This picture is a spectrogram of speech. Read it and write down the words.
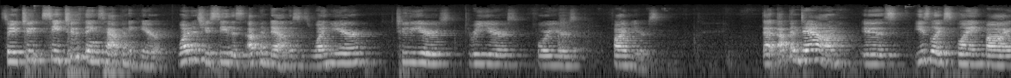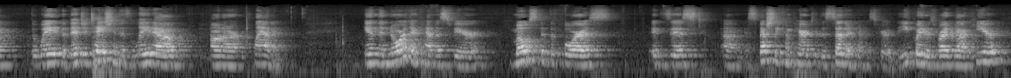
So you see two things happening here. One is you see this up and down. This is one year, two years, three years, four years, five years. That up and down is easily explained by the way the vegetation is laid out on our planet. In the northern hemisphere, most of the forests exist, um, especially compared to the southern hemisphere. The equator is right about here,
